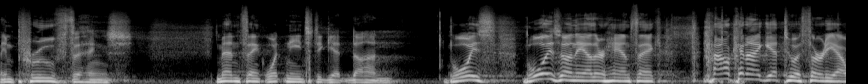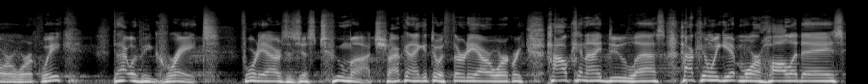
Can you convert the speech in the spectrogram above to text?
improve things? Men think what needs to get done. Boys, boys, on the other hand, think, how can I get to a 30 hour work week? That would be great. 40 hours is just too much. How can I get to a 30 hour work week? How can I do less? How can we get more holidays?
